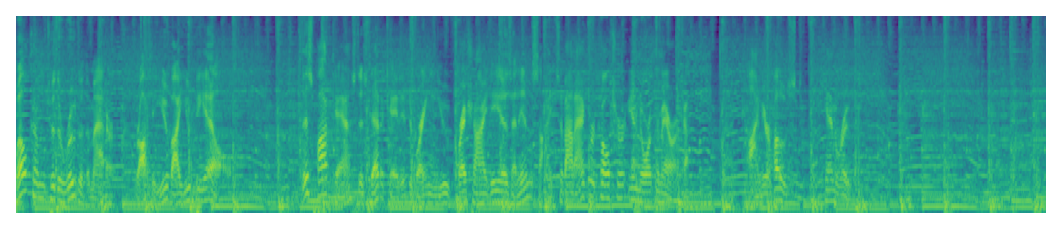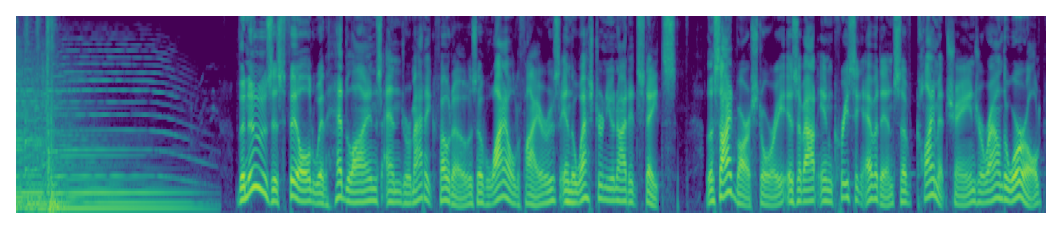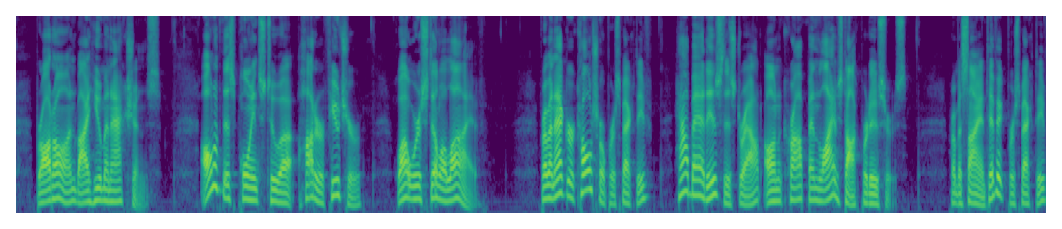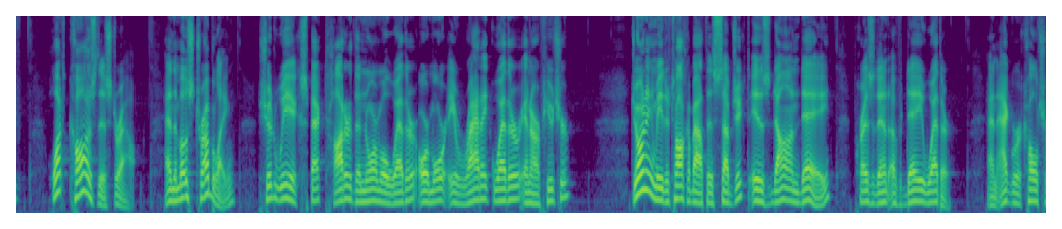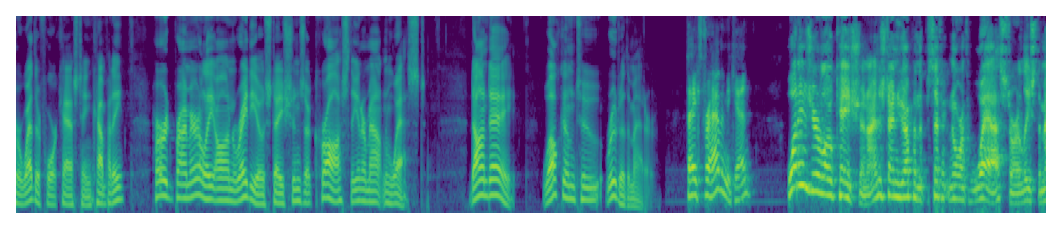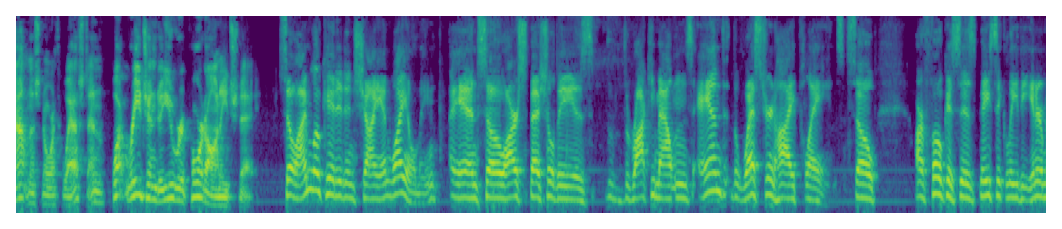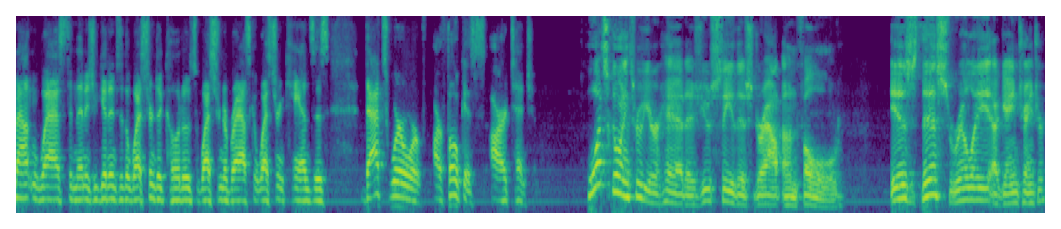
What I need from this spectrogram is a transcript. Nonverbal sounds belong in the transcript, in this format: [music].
Welcome to The Root of the Matter, brought to you by UPL. This podcast is dedicated to bringing you fresh ideas and insights about agriculture in North America. I'm your host, Ken Root. The news is filled with headlines and dramatic photos of wildfires in the western United States. The sidebar story is about increasing evidence of climate change around the world brought on by human actions. All of this points to a hotter future while we're still alive. From an agricultural perspective, how bad is this drought on crop and livestock producers? From a scientific perspective, what caused this drought? And the most troubling, should we expect hotter than normal weather or more erratic weather in our future? Joining me to talk about this subject is Don Day, president of Day Weather, an agriculture weather forecasting company heard primarily on radio stations across the Intermountain West. Don Day, welcome to Root of the Matter. Thanks for having me, Ken. What is your location? I understand you're up in the Pacific Northwest, or at least the mountainous Northwest, and what region do you report on each day? So I'm located in Cheyenne, Wyoming. And so our specialty is the Rocky Mountains and the Western High Plains. So our focus is basically the Intermountain West. And then as you get into the Western Dakotas, Western Nebraska, Western Kansas, that's where we're, our focus, our attention. What's going through your head as you see this drought unfold? Is this really a game changer?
